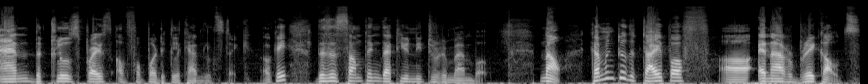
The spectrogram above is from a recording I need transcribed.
and the close price of a particular candlestick okay? This is something that you need to remember. Now coming to the type of uh, NR breakouts.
